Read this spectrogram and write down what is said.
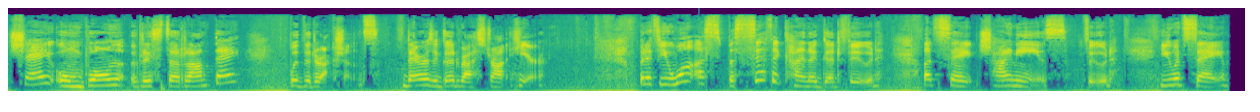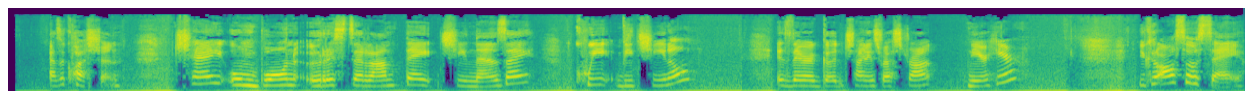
C'è un buon ristorante with the directions. There is a good restaurant here. But if you want a specific kind of good food, let's say Chinese food, you would say, as a question, c'è un buon ristorante cinese qui vicino? Is there a good Chinese restaurant near here? You could also say,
